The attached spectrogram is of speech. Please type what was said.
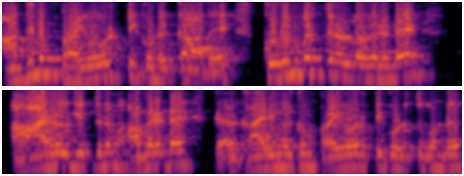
അതിന് പ്രയോറിറ്റി കൊടുക്കാതെ കുടുംബത്തിലുള്ളവരുടെ ആരോഗ്യത്തിനും അവരുടെ കാര്യങ്ങൾക്കും പ്രയോറിറ്റി കൊടുത്തുകൊണ്ട്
